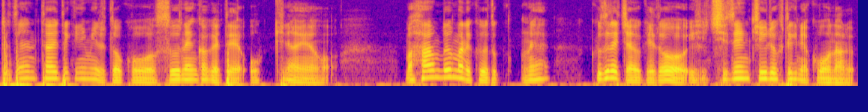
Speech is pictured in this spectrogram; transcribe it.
で、全体的に見ると、こう、数年かけて大きな円を、まあ、半分まで来るとね、崩れちゃうけど、自然注力的にはこうなる。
